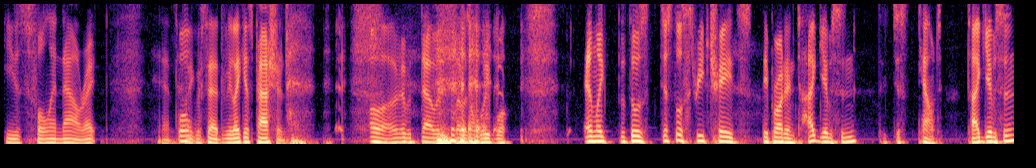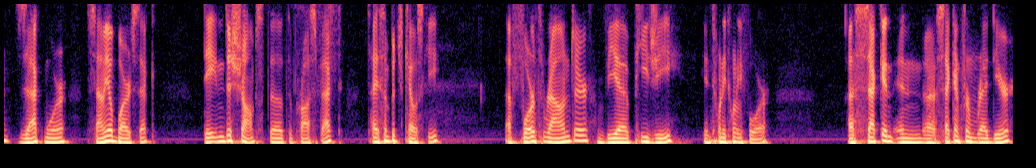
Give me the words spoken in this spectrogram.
he's full in now, right? And Well- like we said, we like his passion. Oh, that was that was unbelievable. And like th- those, just those three trades, they brought in Ty Gibson. Just count: Ty Gibson, Zach Moore, Samuel Barczyk, Dayton Deschamps, the the prospect, Tyson Pichkowski, a fourth rounder via PG in 2024, a second and a second from Red Deer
